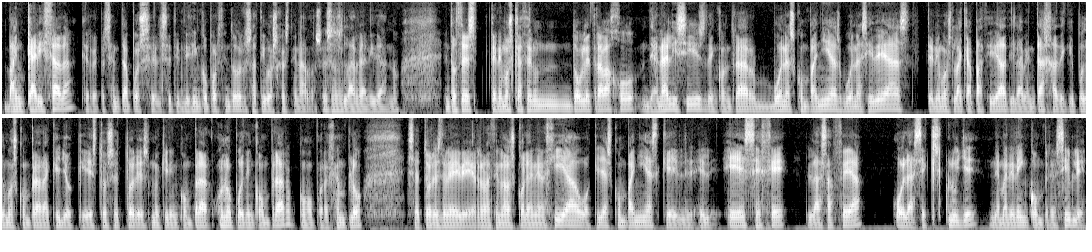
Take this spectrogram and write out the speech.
bancarizada, que representa pues el 75% de los activos gestionados. Esa es la realidad, ¿no? Entonces, tenemos que hacer un doble trabajo de análisis, de encontrar buenas compañías, buenas ideas. Tenemos la capacidad y la ventaja de que podemos comprar aquello que estos sectores no quieren comprar o no pueden comprar, como por ejemplo sectores relacionados con la energía o aquellas compañías que el, ESG las afea o las excluye de manera incomprensible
